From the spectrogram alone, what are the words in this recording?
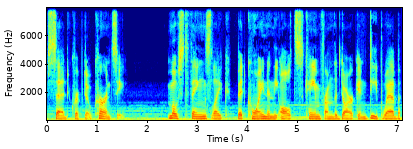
said cryptocurrency. Most things like Bitcoin and the alts came from the dark and deep web.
